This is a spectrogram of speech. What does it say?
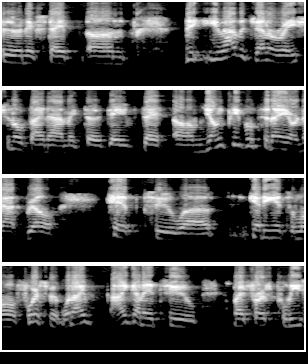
to an extent. Um, the, you have a generational dynamic, though, Dave, that um, young people today are not real hip to uh, getting into law enforcement. When I I got into my first police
